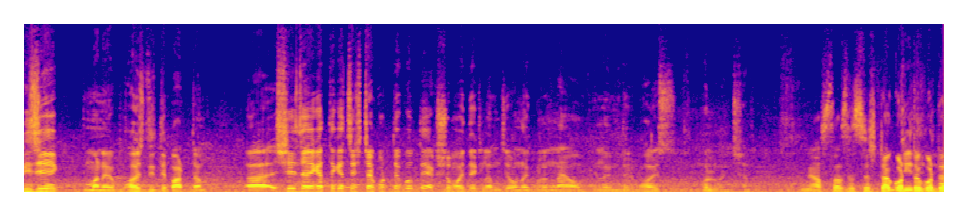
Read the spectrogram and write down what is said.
নিজে মানে ভয়েস দিতে পারতাম। সেই জায়গা থেকে চেষ্টা করতে করতে এক সময় দেখলাম যে অনেকগুলো নায়ক ভিলেনদের ভয়েস হলো ইনশাল্লাহ। মানে আস্তে আস্তে চেষ্টা করতে করতে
